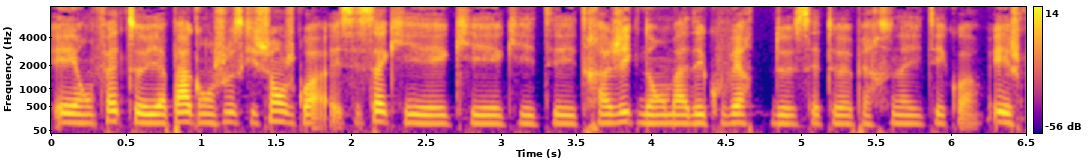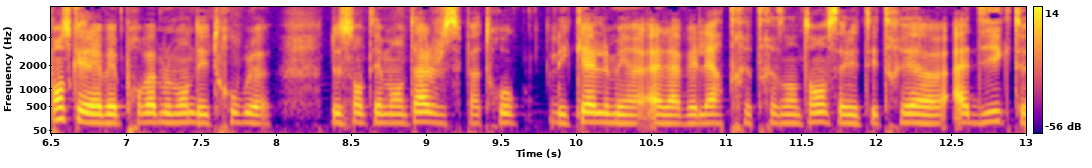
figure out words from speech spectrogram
et en fait il n'y a pas grand chose qui change quoi. Et c'est ça qui, est, qui, est, qui était tragique dans ma découverte de cette personnalité quoi. Et je pense qu'elle avait probablement des troubles de santé mentale, je sais pas trop lesquels mais elle avait l'air très très intense, elle était très addicte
